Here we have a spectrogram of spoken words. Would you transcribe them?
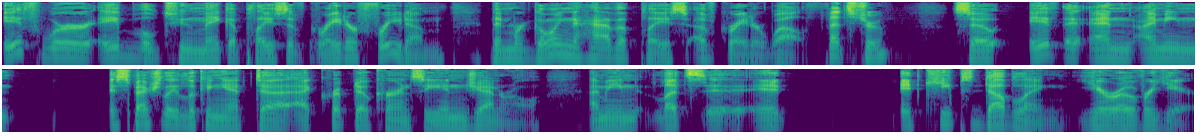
If we're able to make a place of greater freedom, then we're going to have a place of greater wealth. That's true. So if and I mean especially looking at uh, at cryptocurrency in general, I mean, let's it it keeps doubling year over year.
